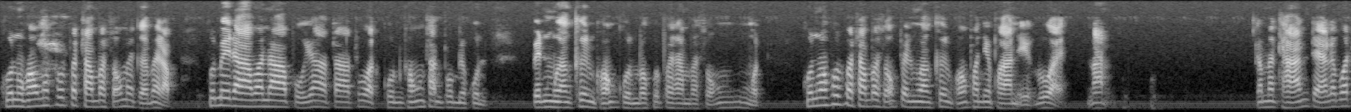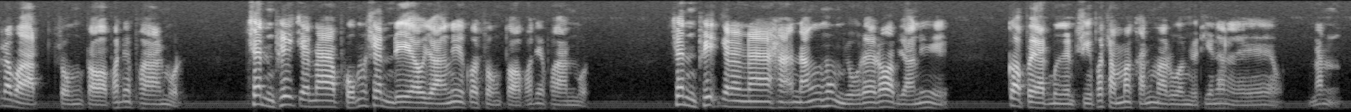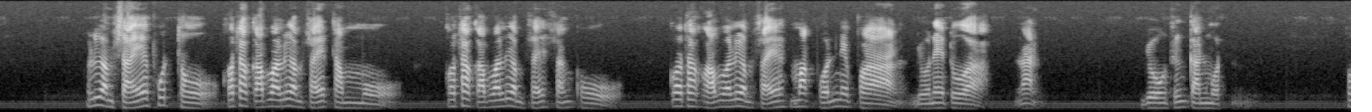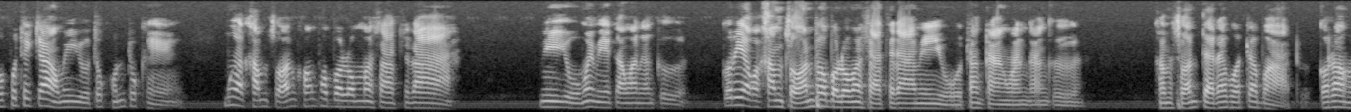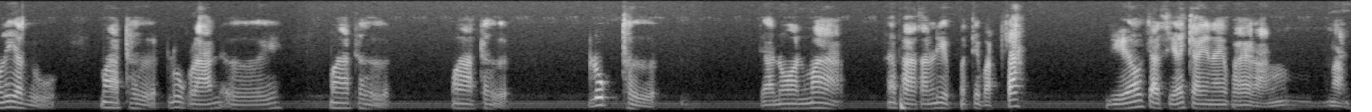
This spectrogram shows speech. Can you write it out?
คุณของพระพุทธธรรมพระสงฆ์ไม่เกิดไม่ดับ คุณไม่ดาบรรดาปู่ย่าตาทวดคุณของท่านภูมิคุณ เป็นเมืองขึ้นของคุณพระพุทธธรรมพระสงฆ์หมด คุณพระพุทธธรรมพระสงฆ์เป็นเมืองขึ้นของพระนิพานเอกด้วย นั่น กรรมฐานแต่ละวัฏระบาดส่งต่อพระนิพานหมด เช่นพิจารณาผมเส้นเดียวอย่างนี้ก็ส่งต่อพระนิพพานหมด เช่นพิจารณาหาหนังหุ้มอยู่ได้รอบอย่างนี้ ก็แปดหมื่นสี่พระธรรมขันธ์มารวมอยู่ที่นั่นแล้ว นั่นเลื่อมใสพุทโธก็เท่ากับว่าเลื่อมใสธรรมโม ก็เท่ากับว่าเลื่อมใสสังโฆก็เท่ากับว่าเลื่อมใสมรรคผลในพานอยู่ในตัว นั่น โยงถึงกันหมด พระพุทธเจ้ามีอยู่ทุกคนทุกแห่ง เมื่อคำสอนของพระบรมศาสดา มีอยู่ไม่มีกลางวันกลางคืน ก็เรียกว่าคำสอนพระบรมศาสดามีอยู่ทั้งกลางวันกลางคืนคำสอนแต่ละวัฏบาทก็ร้องเรียกอยู่ มาเถิดลูกหลานเอ๋ยมาเถิด มาเถิด ลุกเถิด อย่านอนมากให้พากันรีบปฏิบัติซะเดี๋ยวจะเสียใจในภายหลังนั่น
